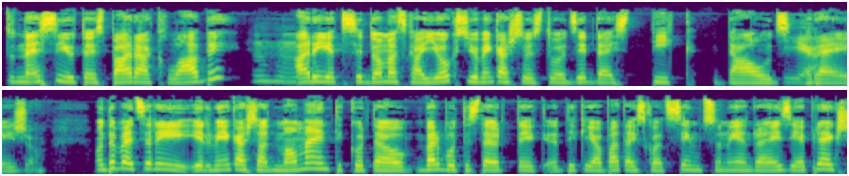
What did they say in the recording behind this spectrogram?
tu nesijūties pārāk labi. Mm. -hmm. Arī, ja tas ir domāts kā joks, jo vienkārši tu to dzirdējis tik daudz Jā. reižu. Un tāpēc arī ir vienkārši tādi momenti, kur tev, varbūt tas tev ir tik, tika jau pateikts kaut kāds simts un vienu reizi iepriekš,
